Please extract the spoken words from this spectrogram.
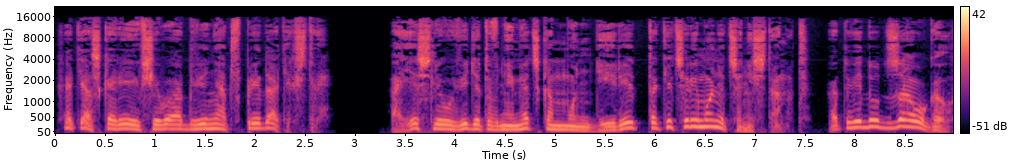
Хотя, скорее всего, обвинят в предательстве. А если увидят в немецком мундире, так и церемониться не станут. Отведут за угол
